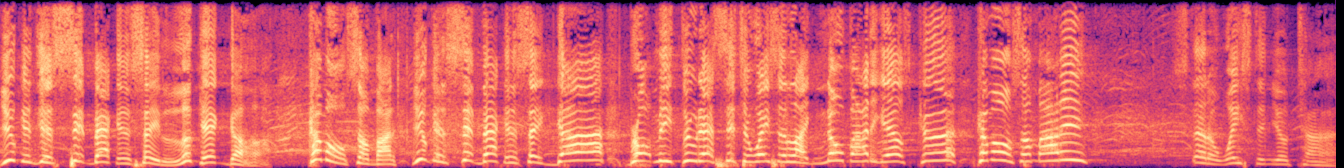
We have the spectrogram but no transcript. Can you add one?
you can just sit back and say, look at God. Come on, somebody. You can sit back and say, God brought me through that situation like nobody else could. Come on, somebody. Instead of wasting your time.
